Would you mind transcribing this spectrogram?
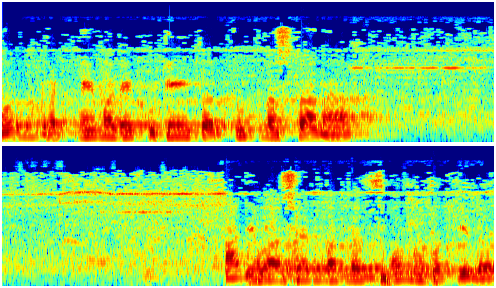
म्हणून घटनेमध्ये कुठेही तरतूद नसताना आदिवासींमधलं झोन उभं केलं.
